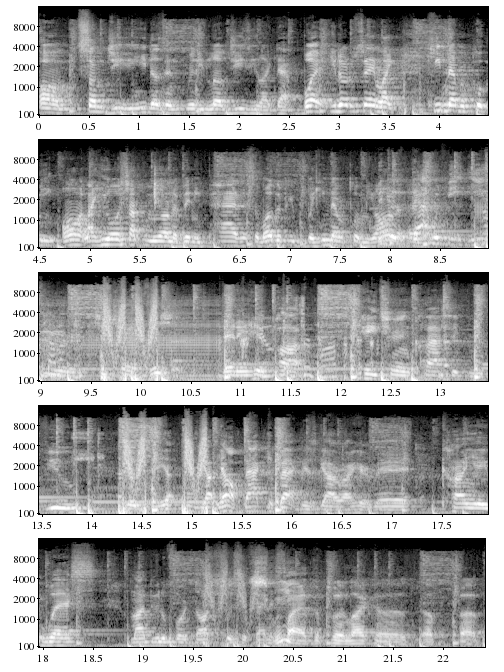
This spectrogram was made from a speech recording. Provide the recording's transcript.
um some Jeezy. He doesn't really love Jeezy like that. But you know what I'm saying? Like he never put me on. Like he always tried to put me on to Vinnie Paz and some other people, but he never put me on. Because that would be easier to transition. that in hip hop, Patreon classic review. Y'all, y'all back to back this guy right here, man. Kanye West, my beautiful dark twisted We might have to put like a, a, a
